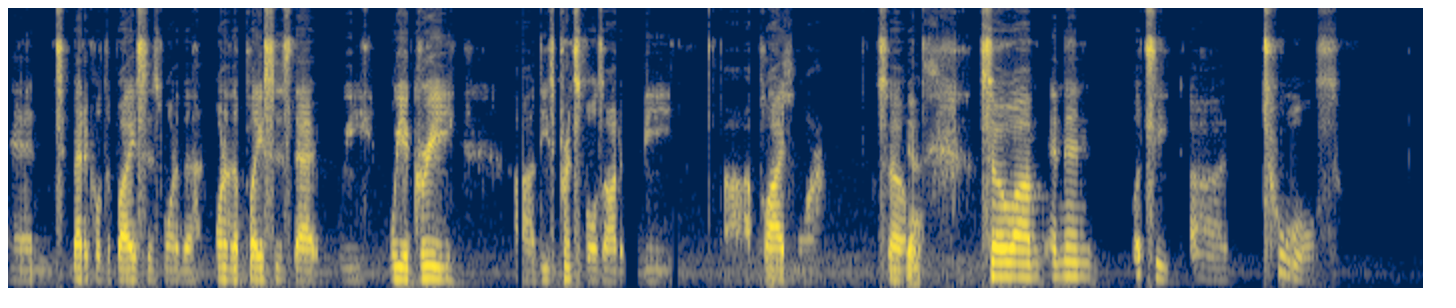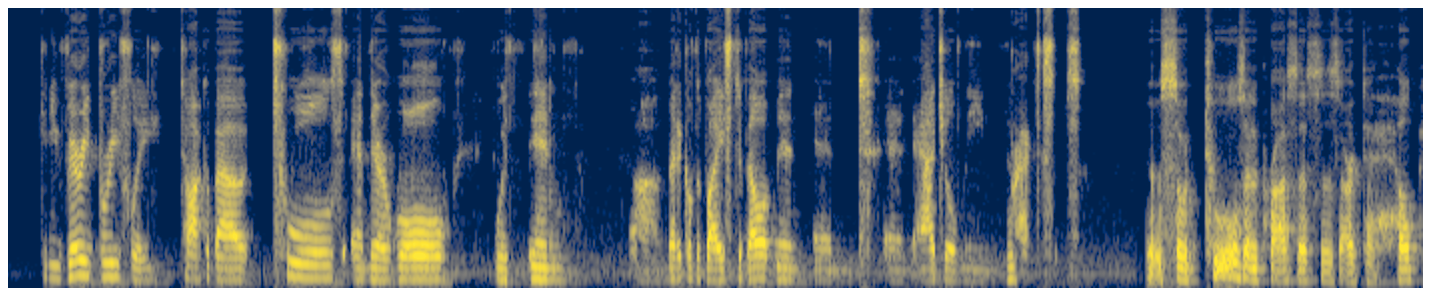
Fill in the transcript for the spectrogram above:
and medical device is one of the one of the places that we we agree uh, these principles ought to be uh, applied yes. more. So, yes. so um, and then let's see, uh, tools. Can you very briefly talk about tools and their role within uh, medical device development and, and agile lean practices. So tools and processes are to help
